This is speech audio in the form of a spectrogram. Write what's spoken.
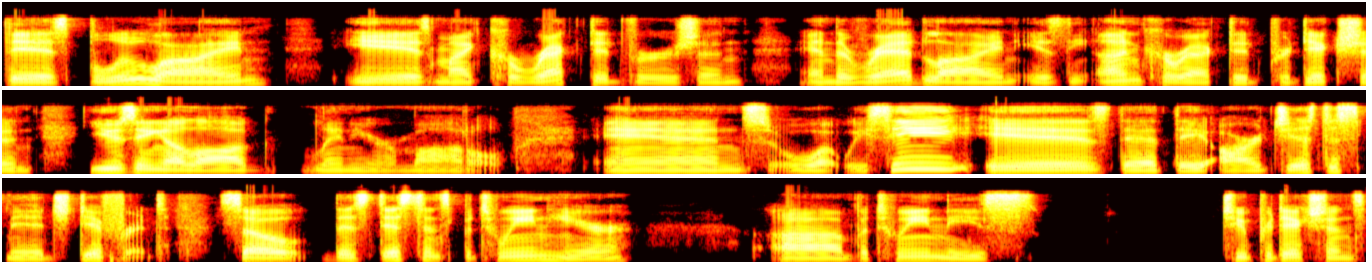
this blue line is my corrected version, and the red line is the uncorrected prediction using a log linear model. And what we see is that they are just a smidge different. So this distance between here, uh, between these two predictions,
